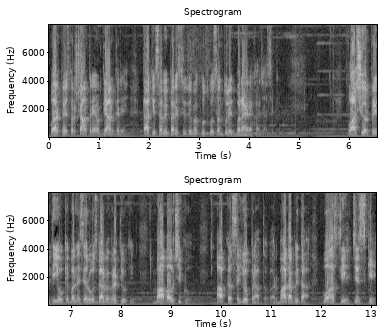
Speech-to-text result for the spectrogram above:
वर्क प्लेस पर शांत रहें और ध्यान करें ताकि सभी परिस्थितियों में खुद को संतुलित बनाए रखा जा सके। वाशी और प्रीति योग के बनने से रोज़गार में वृद्धि होगी। माँ बाबूजी को आपका सहयोग प्राप्त होगा और माता पिता वो हस्ती है जिसके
